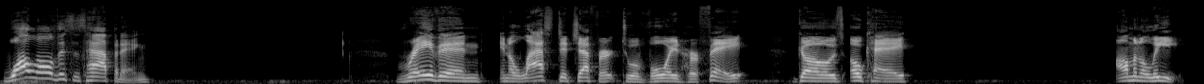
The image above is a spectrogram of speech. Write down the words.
While all this is happening, Raven, in a last ditch effort to avoid her fate, goes, Okay, I'm gonna leave.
